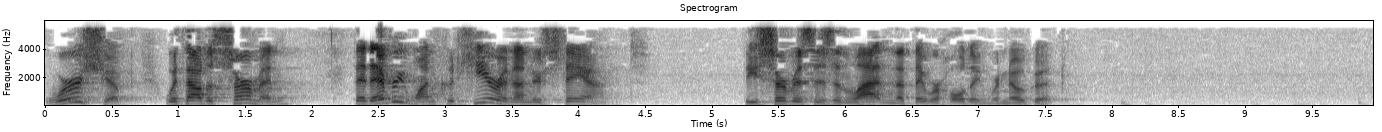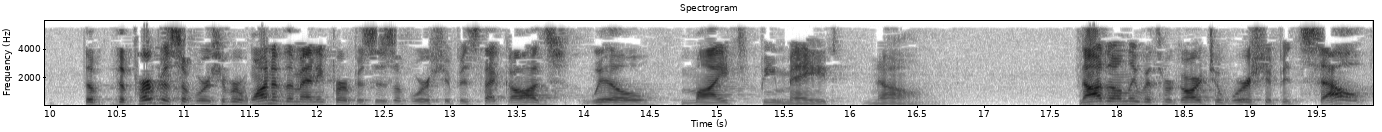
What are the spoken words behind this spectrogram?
worship without a sermon that everyone could hear and understand. These services in Latin that they were holding were no good. The, the purpose of worship, or one of the many purposes of worship, is that God's will might be made known. Not only with regard to worship itself,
